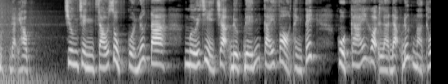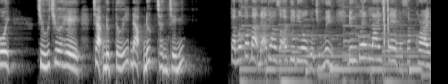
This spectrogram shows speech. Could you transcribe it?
bậc đại học. Chương trình giáo dục của nước ta mới chỉ chạm được đến cái vỏ thành tích của cái gọi là đạo đức mà thôi, chứ chưa hề chạm được tới đạo đức chân chính. Cảm ơn các bạn đã theo dõi video của chúng mình. Đừng quên like, share và subscribe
